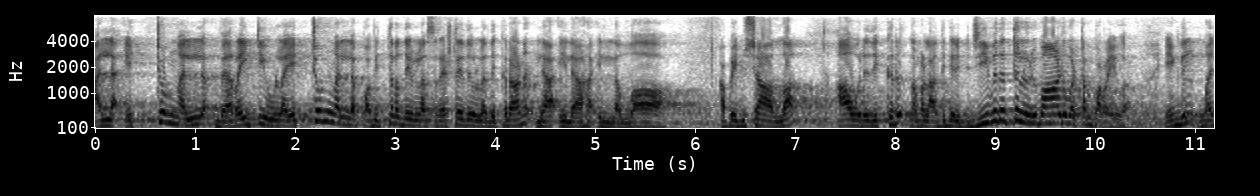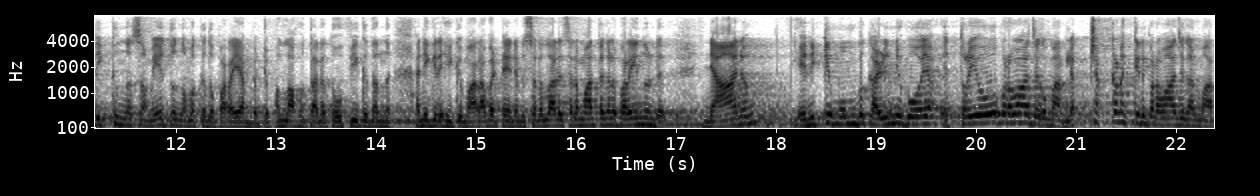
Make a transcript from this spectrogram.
അല്ല ഏറ്റവും നല്ല വെറൈറ്റി ഉള്ള ഏറ്റവും നല്ല പവിത്രതയുള്ള ശ്രേഷ്ഠതയുള്ള ദിക്റാണ് ലാ ഇലാഹ ഇല്ലല്ലാ. അപ്പോൾ ഇൻഷാ അല്ലാ ആ ഒരു ദിക്കർ നമ്മൾ അധികരിപ്പിക്കും. ജീവിതത്തിൽ ഒരുപാട് വട്ടം പറയുക. എങ്കിൽ മരിക്കുന്ന സമയത്തും നമുക്കത് പറയാൻ പറ്റും. അള്ളാഹു താല തോഫീക്ക് തന്ന് അനുഗ്രഹിക്കുമാറാവട്ടെ. നബി സല്ലാ അലൈഹി വസല്ലം തങ്ങൾ പറയുന്നുണ്ട്. ഞാനും എനിക്ക് മുമ്പ് കഴിഞ്ഞുപോയ എത്രയോ പ്രവാചകന്മാർ ലക്ഷക്കണക്കിന് പ്രവാചകന്മാർ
